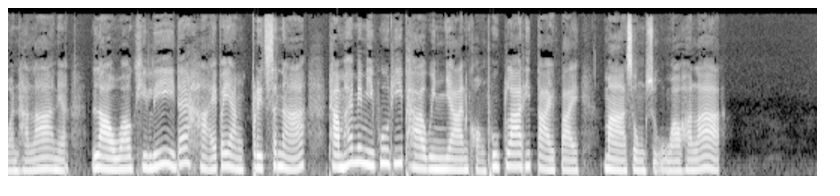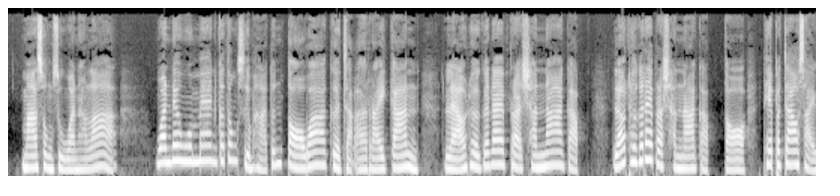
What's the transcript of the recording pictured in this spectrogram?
Valhalla เนี่ยเหล่า Valkyrie ได้หายไปอย่างปริศนาทำให้ไม่มีผู้ที่พาวิญญาณของผู้กล้าที่ตายไป มาส่งสู่ Valhalla มาส่งสู่ Valhalla Wonder Woman ก็ต้องสืบหาต้นตอว่าเกิดจากอะไรกัน แล้วเธอก็ได้ประชันหน้ากับ แล้วเธอก็ได้ประชันหน้ากับตอเทพเจ้าสาย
